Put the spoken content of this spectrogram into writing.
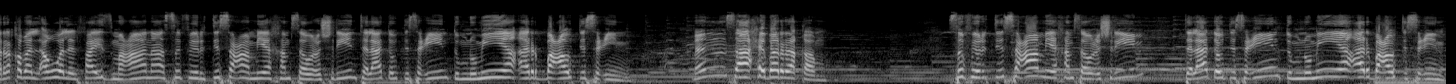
الرقم الأول الفايز معانا 0925 93 894 من صاحب الرقم؟ 0925 93 894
